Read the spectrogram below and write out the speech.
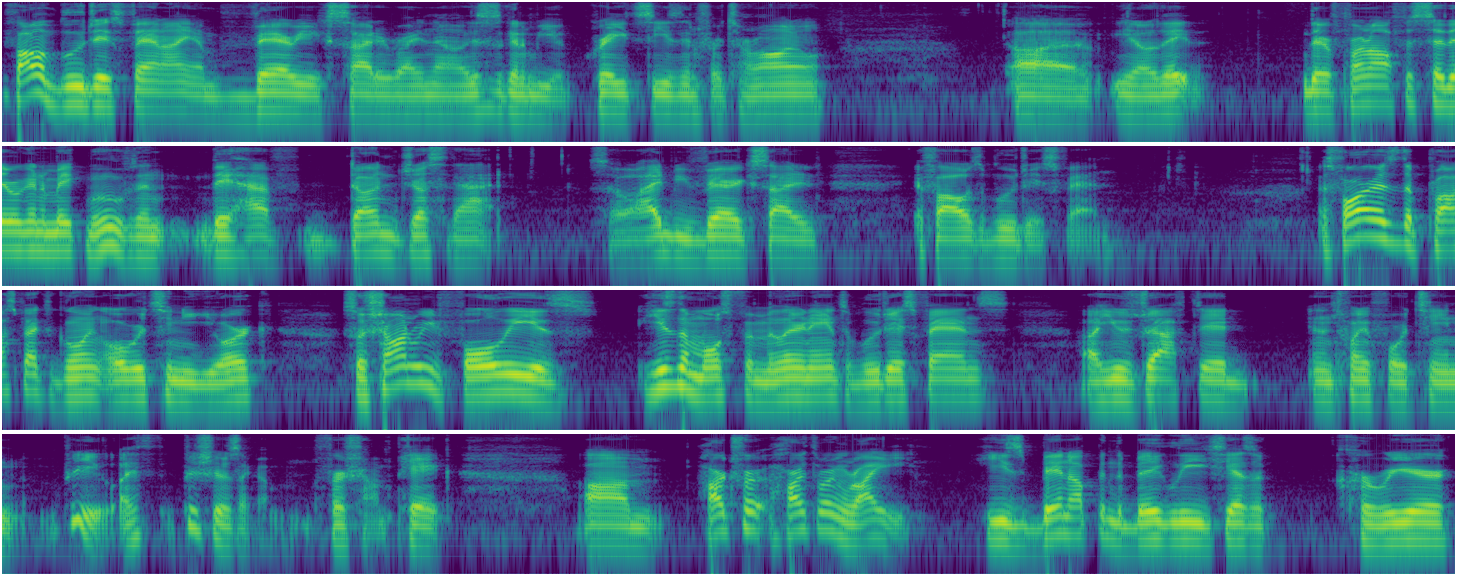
if I'm a Blue Jays fan, I am very excited right now. This is going to be a great season for Toronto uh, you know, they their front office said they were going to make moves, and they have done just that. So I'd be very excited if I was a Blue Jays fan. As far as the prospect going over to New York, so Sean Reid-Foley is he's the most familiar name to Blue Jays fans. Uh, he was drafted in 2014. Pretty, I'm pretty sure it was like a first round pick. Um, hard, hard throwing righty. He's been up in the big leagues. He has a career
